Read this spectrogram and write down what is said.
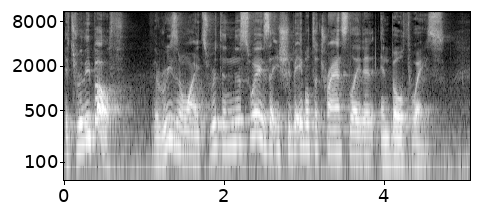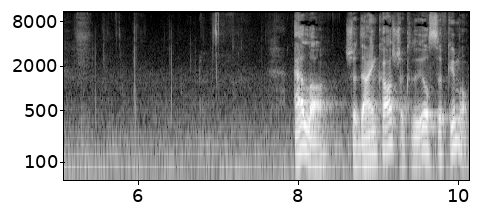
It's really both. The reason why it's written in this way is that you should be able to translate it in both ways. Ella, Shadain Kasha, Kedil Sif Gimel.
